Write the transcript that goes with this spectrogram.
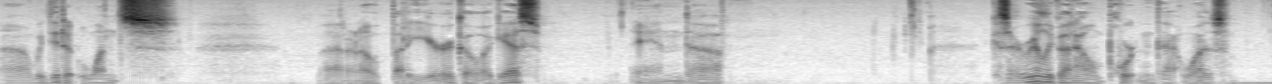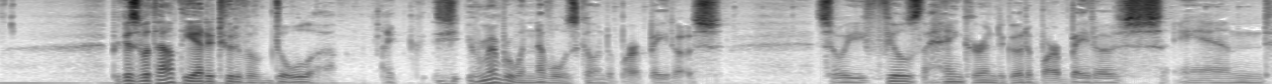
Uh, we did it once, I don't know, about a year ago, I guess. And because uh, I really got how important that was. Because without the attitude of Abdullah, like, you remember when Neville was going to Barbados? So he feels the hankering to go to Barbados, and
